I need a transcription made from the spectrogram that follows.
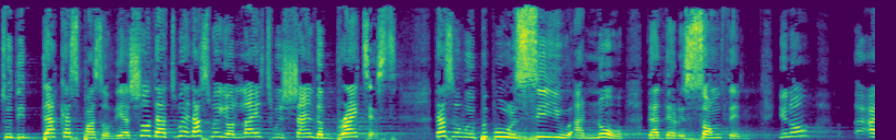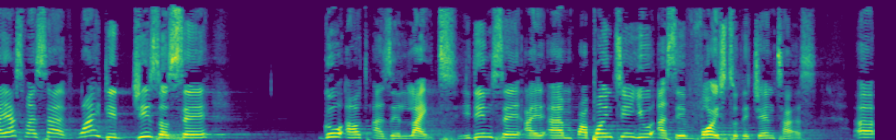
to the darkest parts of the earth. So that way, that's where your light will shine the brightest. That's where people will see you and know that there is something. You know, I ask myself, why did Jesus say, go out as a light? He didn't say, I am appointing you as a voice to the Gentiles. Uh,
